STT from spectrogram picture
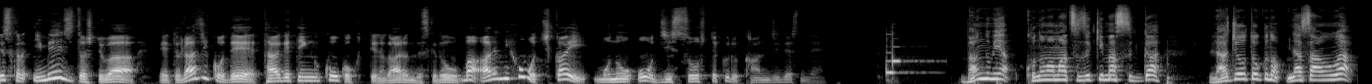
ですから、イメージとしては、えっ、と、ラジコでターゲティング広告っていうのがあるんですけど、まあ、あれにほぼ近いものを実装してくる感じですね。番組はこのまま続きますが、ラジオトークの皆さんは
